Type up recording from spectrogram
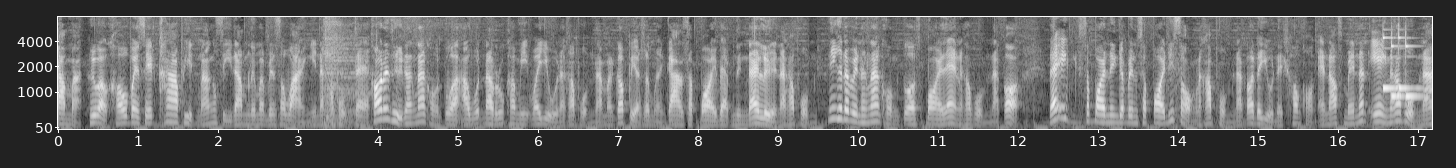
ดำอะคือแบบเขาไปเซตค่าผิดมั้งสีดำเลยมันเป็นสว่างอย่างนี้นะครับผมแต่เขาได้ถือทางด้านของตัวอาวุธนารุคามิไว้อยู่นะครับผมนะมันก็เปรียบเสมือนการสปอยแบบหนึ่งได้เลยนะครับผมนี่ก็จะเป็นทางด้านของตัวสปอยแรกนะครับผมนะก็และอีกสปอยหนึ่งจะเป็นสปอยที่สองนะครับผมนะก็จะอยู่ในช่องของ announcement นั่นเองนะครับผมนะ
